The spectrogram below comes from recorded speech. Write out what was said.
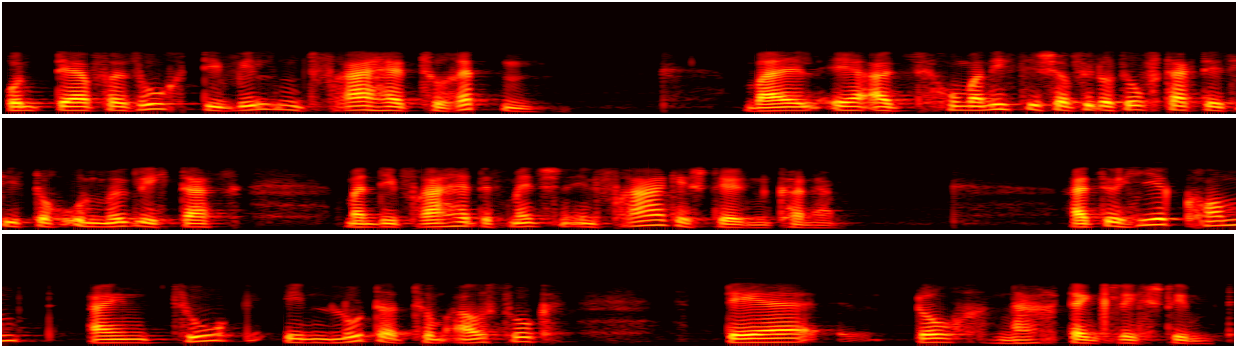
und der versucht, die Willensfreiheit zu retten, weil er als humanistischer Philosoph sagte, es ist doch unmöglich, dass man die Freiheit des Menschen in Frage stellen könne. Also hier kommt ein Zug in Luther zum Ausdruck, der doch nachdenklich stimmt.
